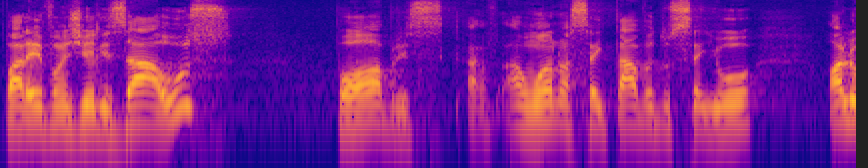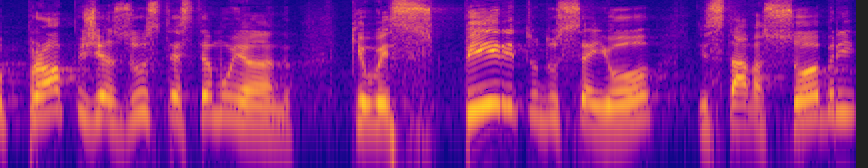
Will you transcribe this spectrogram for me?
para evangelizar os pobres, a um ano aceitável do Senhor. Olha, o próprio Jesus testemunhando que o Espírito do Senhor estava sobre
